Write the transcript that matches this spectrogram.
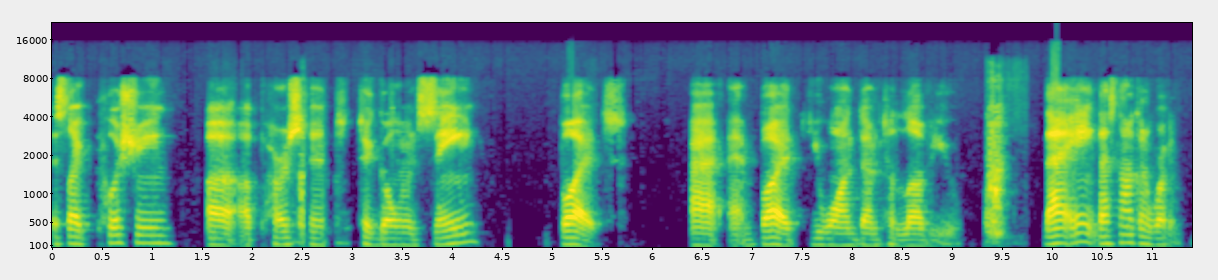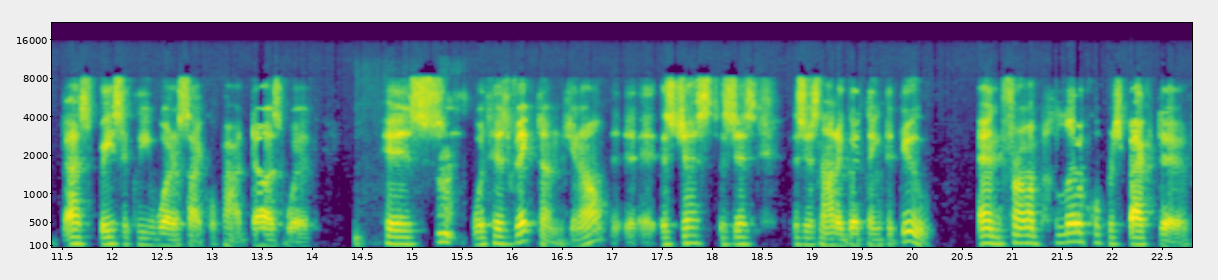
it's like pushing a, a person to go insane, but at, at but you want them to love you. That ain't that's not gonna work. That's basically what a psychopath does with his mm. with his victims. You know, It- it- it's just it's just it's just not a good thing to do. And from a political perspective,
